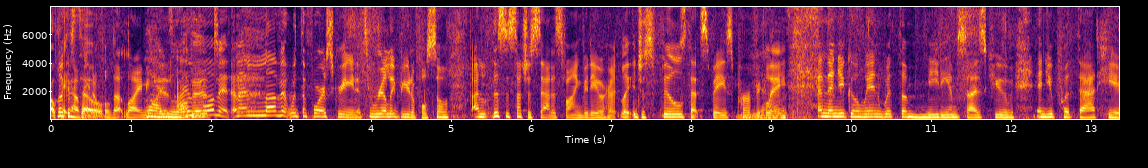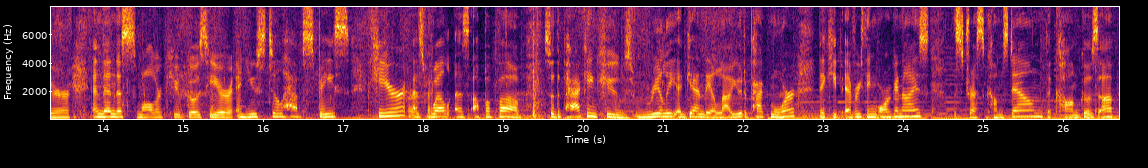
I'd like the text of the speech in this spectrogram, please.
Okay, Look at how so, beautiful that lining oh, is. I love I it. love it, and I love it with the forest green. It's really beautiful. So I, this is such a satisfying video. Like it just fills that space perfectly. Yes. And then you go in with the medium-sized cube, and you put that here, and then the smaller cube goes here, and you still have space here Perfect. as well as up above. So the packing cubes really, again, they allow you to pack more. They keep everything organized, the stress comes down, the calm goes up,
